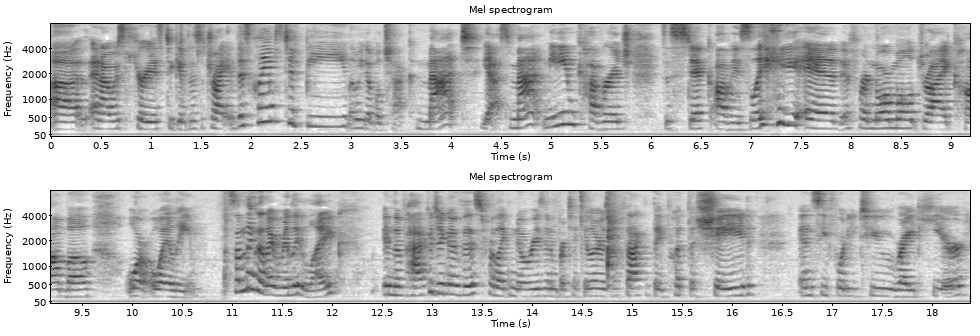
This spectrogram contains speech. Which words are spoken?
Uh, and I was curious to give this a try. This claims to be, let me double check, matte. Yes, matte, medium coverage. It's a stick, obviously, and for normal, dry, combo, or oily. Something that I really like in the packaging of this for like no reason in particular is the fact that they put the shade NC42 right here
